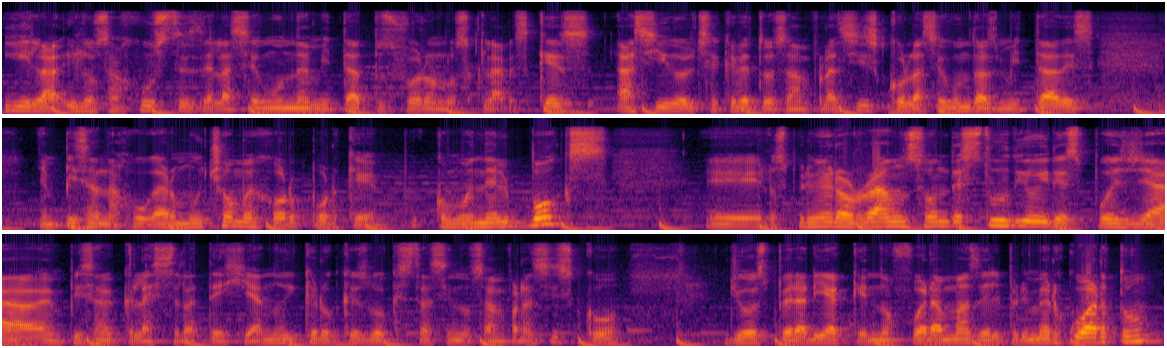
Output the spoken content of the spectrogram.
y, los ajustes de la segunda mitad pues fueron los claves, que es, ha sido el secreto de San Francisco. Las segundas mitades empiezan a jugar mucho mejor porque como en el box eh, los primeros rounds son de estudio y después ya empieza la estrategia, ¿no? Y creo que es lo que está haciendo San Francisco. Yo esperaría que no fuera más del primer cuarto,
